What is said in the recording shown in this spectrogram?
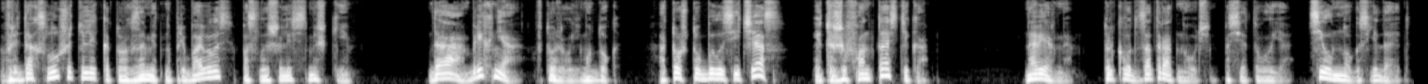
В рядах слушателей, которых заметно прибавилось, послышались смешки. «Да, брехня», — вторил ему док. «А то, что было сейчас, это же фантастика!» «Наверное. Только вот затратно очень», — посетовал я. «Сил много съедает».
